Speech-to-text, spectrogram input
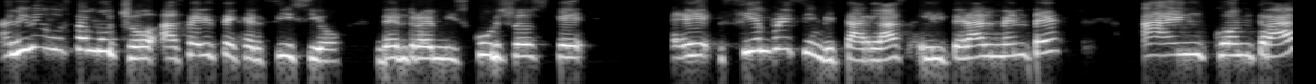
A mí me gusta mucho hacer este ejercicio dentro de mis cursos que eh, siempre es invitarlas literalmente a encontrar,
